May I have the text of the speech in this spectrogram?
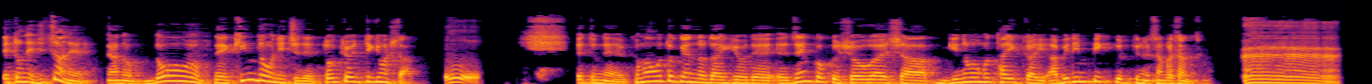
えっとね、実はね、あの、どう、ね、金土日で東京行ってきました。おお。えっとね、熊本県の代表で、え全国障害者技能大会アビリンピックっていうのに参加したんですよ。ええ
